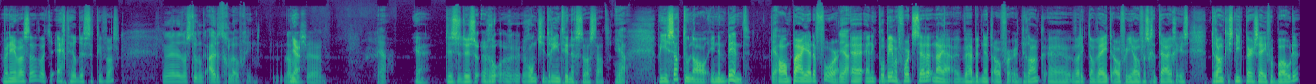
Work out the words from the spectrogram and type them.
Wanneer was dat? Dat je echt heel destructief was? Eh, dat was toen ik uit het geloof ging. Dat Ja. was, eh, Dus, dus ro- rond je 23ste was dat? Ja. Maar je zat toen al in een band. Ja. Al een paar jaar daarvoor. Ja. Eh, en ik probeer me voor te stellen, nou ja, we hebben het net over eh, drank. Eh, wat ik dan weet over Jehovah's getuigen is, drank is niet per se verboden.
